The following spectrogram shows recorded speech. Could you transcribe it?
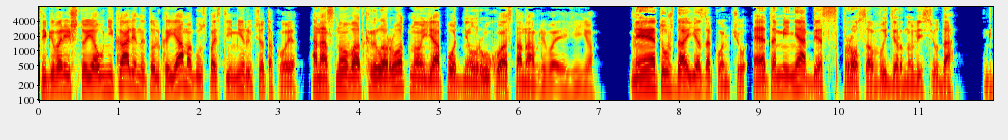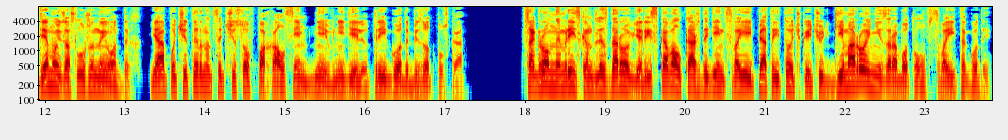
ты говоришь, что я уникален, и только я могу спасти мир, и все такое». Она снова открыла рот, но я поднял руку, останавливая ее. «Нет уж, дай я закончу. Это меня без спроса выдернули сюда. Где мой заслуженный отдых? Я по 14 часов пахал, 7 дней в неделю, 3 года без отпуска. С огромным риском для здоровья, рисковал каждый день своей пятой точкой, чуть геморрой не заработал в свои-то годы.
